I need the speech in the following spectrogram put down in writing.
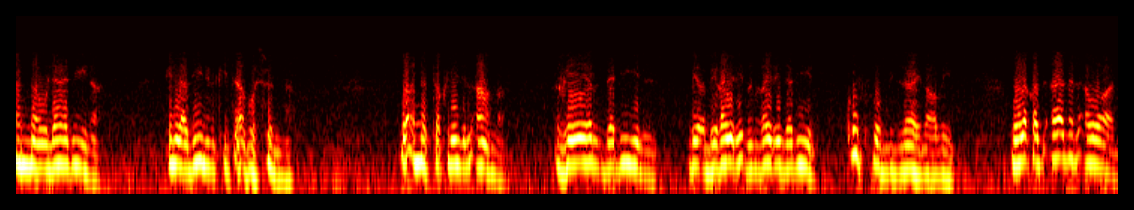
أنه لا دين إلا دين الكتاب والسنة وأن التقليد الأعمى غير دليل بغير من غير دليل. كفر بالله العظيم. ولقد آن الأوان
